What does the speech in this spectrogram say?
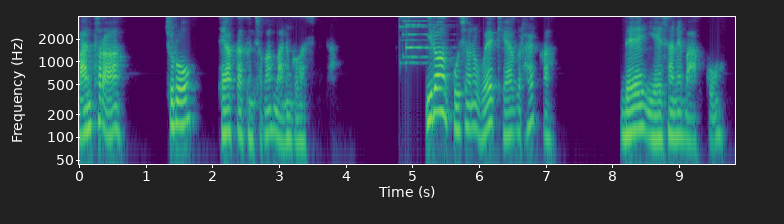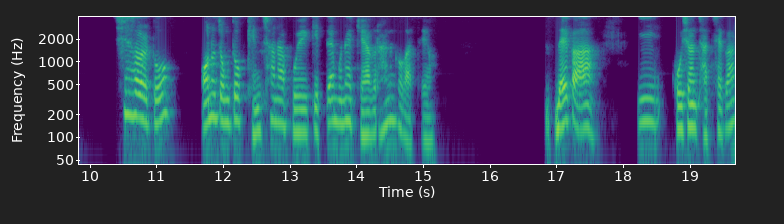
많더라. 주로 대학가 근처가 많은 것 같습니다. 이러한 고시원을 왜 계약을 할까? 내 예산에 맞고 시설도 어느 정도 괜찮아 보이기 때문에 계약을 하는 것 같아요. 내가 이 고시원 자체가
